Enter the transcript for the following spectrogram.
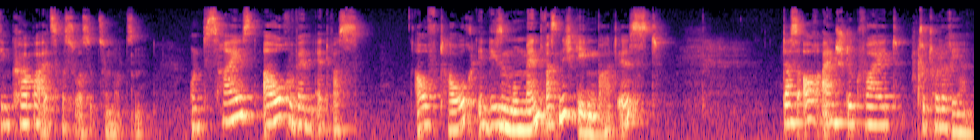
den Körper als Ressource zu nutzen. Und das heißt, auch wenn etwas auftaucht in diesem Moment, was nicht Gegenwart ist, das auch ein Stück weit zu tolerieren.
